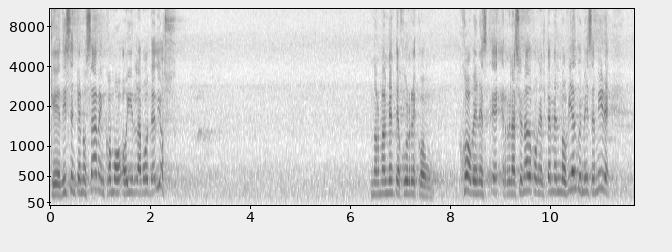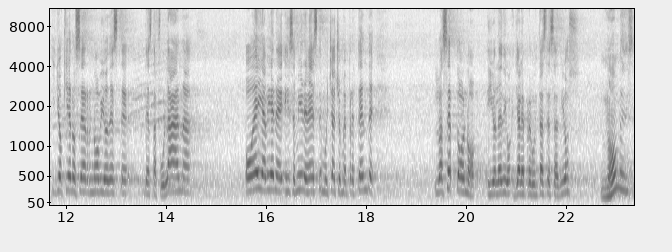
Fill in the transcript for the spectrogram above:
que dicen que no saben cómo oír la voz de Dios. Normalmente ocurre con jóvenes eh, relacionado con el tema del noviazgo y me dice, mire, yo quiero ser novio de, este, de esta fulana. O ella viene y dice, mire, este muchacho me pretende, ¿lo acepto o no? Y yo le digo, ¿ya le preguntaste a Dios? No, me dice,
